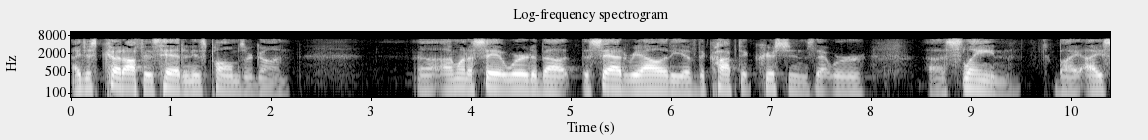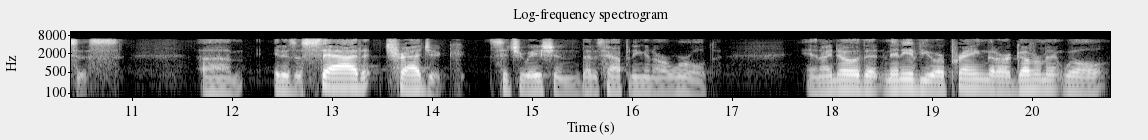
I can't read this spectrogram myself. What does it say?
I just cut off his head and his palms are gone. Uh, I want to say a word about the sad reality of the Coptic Christians that were uh, slain by ISIS. Um, it is a sad, tragic situation that is happening in our world. And I know that many of you are praying that our government will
